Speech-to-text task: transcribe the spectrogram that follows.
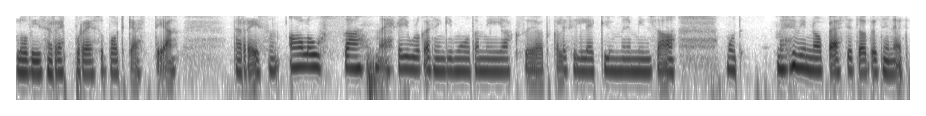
Lovisa Reppureissu-podcastia tämän reissun alussa. Mä ehkä julkaisinkin muutamia jaksoja, jotka oli silleen 10 minsaa, mutta mä hyvin nopeasti totesin, että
